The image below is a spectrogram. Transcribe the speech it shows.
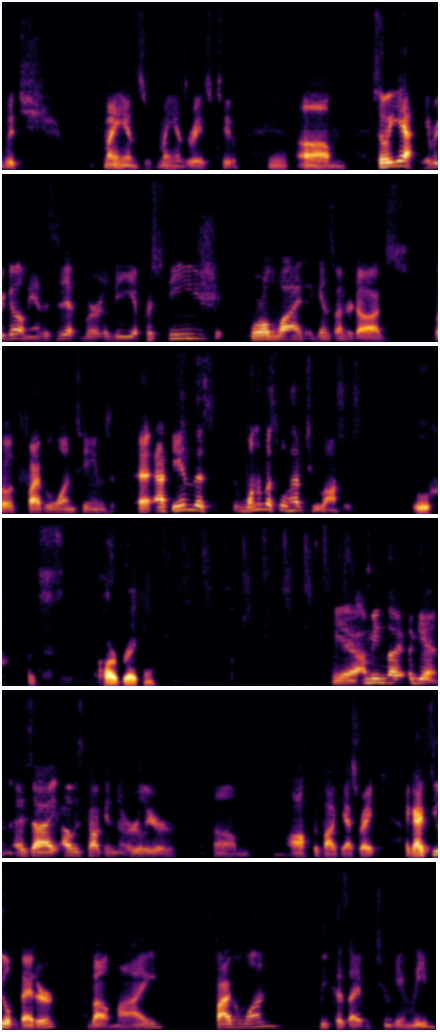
which my hands my hands raised too Yeah. um so yeah here we go man this is it we're the prestige worldwide against underdogs both five and one teams at, at the end of this one of us will have two losses Oof, that's heartbreaking. Yeah i mean like again as i i was talking earlier um off the podcast right like i feel better about my five and one because i have a two game lead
